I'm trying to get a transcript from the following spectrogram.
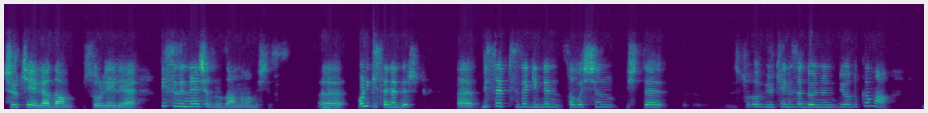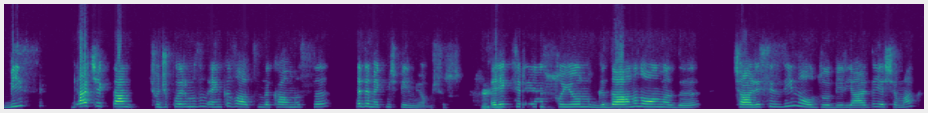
Türkiye'li adam Suriyeli'ye, biz sizin ne yaşadığınızı anlamamışız. E, 12 senedir e, biz hep size gidin, savaşın, işte ülkenize dönün diyorduk ama biz gerçekten çocuklarımızın enkaz altında kalması ne demekmiş bilmiyormuşuz. Elektriğin, suyun, gıdanın olmadığı, çaresizliğin olduğu bir yerde yaşamak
